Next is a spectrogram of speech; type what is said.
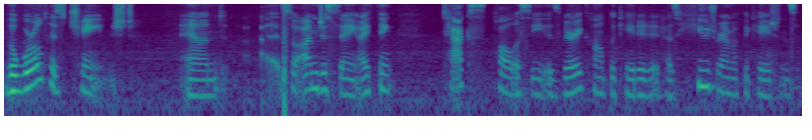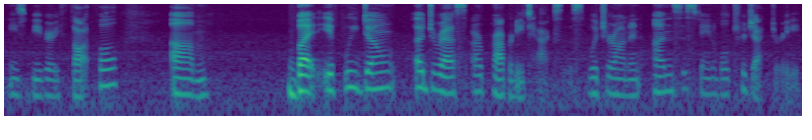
The world has changed. And uh, so I'm just saying, I think tax policy is very complicated. It has huge ramifications. It needs to be very thoughtful. Um, but if we don't address our property taxes, which are on an unsustainable trajectory,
